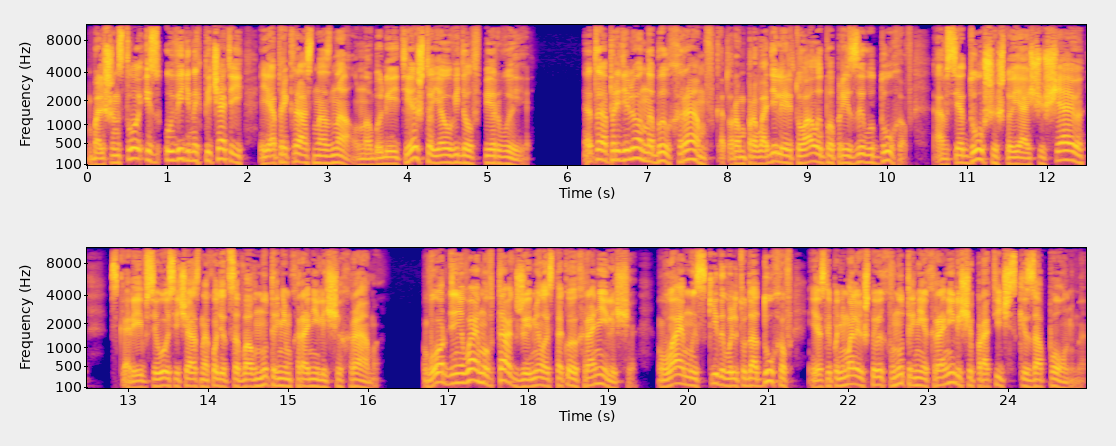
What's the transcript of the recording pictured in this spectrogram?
Большинство из увиденных печатей я прекрасно знал, но были и те, что я увидел впервые. Это определенно был храм, в котором проводили ритуалы по призыву духов, а все души, что я ощущаю, скорее всего, сейчас находятся во внутреннем хранилище храма. В Ордене Ваймов также имелось такое хранилище. Ваймы скидывали туда духов, если понимали, что их внутреннее хранилище практически заполнено.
